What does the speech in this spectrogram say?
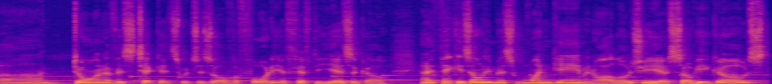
uh, dawn of his tickets, which is over 40 or 50 years ago. And I think he's only missed one game in all those years. So he goes,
